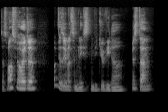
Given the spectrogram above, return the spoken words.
Das war's für heute und wir sehen uns im nächsten Video wieder. Bis dann.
